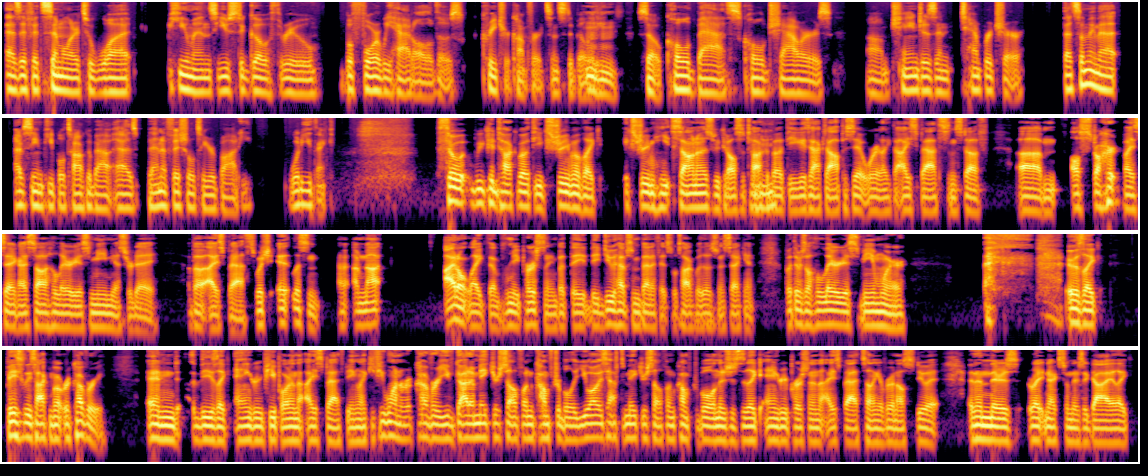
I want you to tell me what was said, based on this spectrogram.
as if it's similar to what humans used to go through before we had all of those creature comforts and stability. hmm So, cold baths, cold showers, um, changes in temperature. That's something that I've seen people talk about as beneficial to your body. What do you think? So we could talk about the extreme of like extreme heat saunas. We could also talk Mhm. about the exact opposite, where like the ice baths and stuff. Um, I'll start by saying I saw a hilarious meme yesterday about ice baths. Which, it, listen, I, I'm not. I don't like them for me personally, but they they do have some benefits. We'll talk about those in a second. But there's a hilarious meme where it was like basically talking about recovery. And these like angry people are in the ice bath being like, if you want to recover, you've got to make yourself uncomfortable. You always have to make yourself uncomfortable. And there's just this like angry person in the ice bath telling everyone else to do it. And then there's right next to him, there's a guy like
